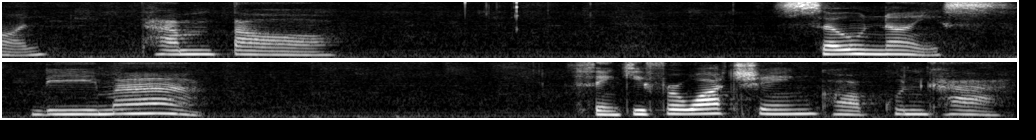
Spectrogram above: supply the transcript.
on. ทำต่อ So nice. ดีมาก Thank you for watching. ขอบคุณค่ะ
